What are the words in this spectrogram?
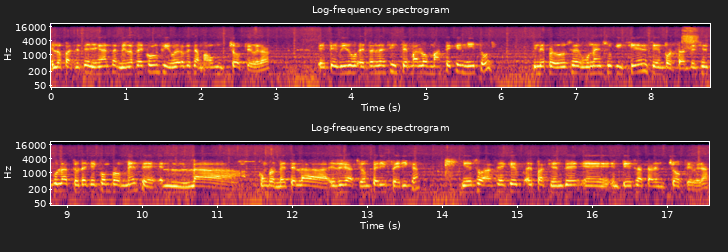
y los pacientes llegan también lo que configura lo que se llama un choque, ¿verdad? Este virus entra en el sistema los más pequeñitos y le produce una insuficiencia importante circulatoria que compromete la, compromete la irrigación periférica y eso hace que el paciente eh, empiece a estar en choque, ¿verdad?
